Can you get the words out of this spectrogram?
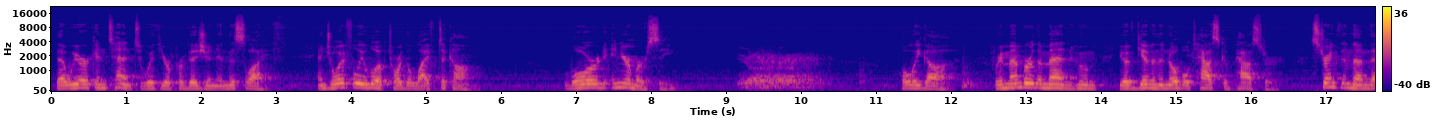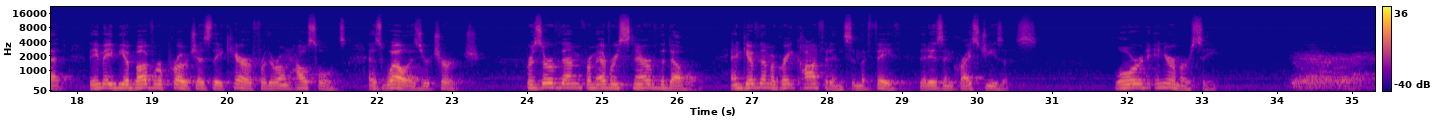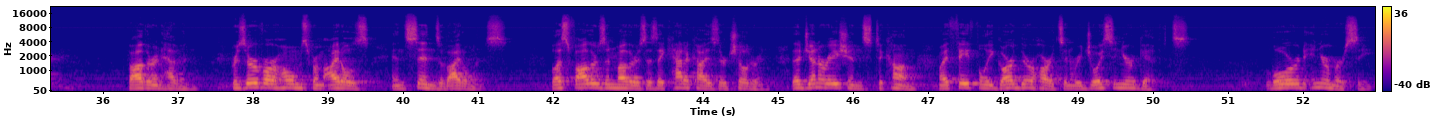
that we are content with your provision in this life and joyfully look toward the life to come. Lord, in your mercy. Holy God, remember the men whom you have given the noble task of pastor. Strengthen them that they may be above reproach as they care for their own households as well as your church. Preserve them from every snare of the devil and give them a great confidence in the faith that is in Christ Jesus. Lord, in your mercy. Father in heaven, preserve our homes from idols and sins of idleness. Bless fathers and mothers as they catechize their children, that generations to come might faithfully guard their hearts and rejoice in your gifts. Lord, in your mercy.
